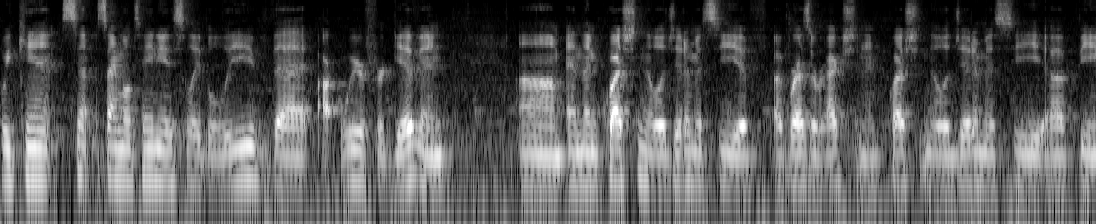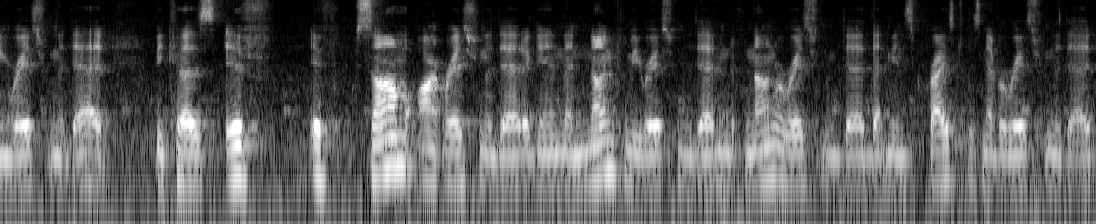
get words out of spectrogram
we can't simultaneously believe that we're forgiven um, and then question the legitimacy of, of resurrection and question the legitimacy of being raised from the dead. Because if if some aren't raised from the dead again, then none can be raised from the dead. And if none were raised from the dead, that means Christ was never raised from the dead.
